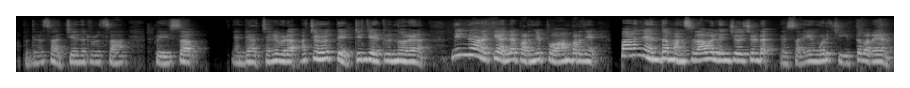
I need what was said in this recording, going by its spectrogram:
അപ്പൊ തന്നെ സച്ചി എന്നിട്ട് സാർ പ്ലീസ് സാർ എന്റെ അച്ഛനെ വിടാം. അച്ഛനോട് തെറ്റും ചേട്ടെന്ന് പറയണം. നിന്നോടൊക്കെ അല്ല പറഞ്ഞ് പോകാൻ പറഞ്ഞേ. പറഞ്ഞ എന്താ മനസ്സിലാവല്ലെന്ന് ചോദിച്ചോണ്ട് എസ് ഐ കൂടി ചീത്ത പറയണം.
